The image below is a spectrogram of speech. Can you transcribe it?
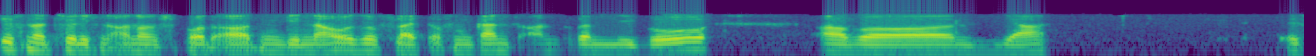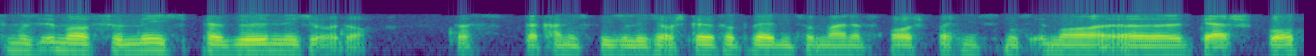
Ist natürlich in anderen Sportarten genauso, vielleicht auf einem ganz anderen Niveau, aber ja, es muss immer für mich persönlich oder das, da kann ich sicherlich auch stellvertretend für meine Frau sprechen, es muss immer äh, der Sport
